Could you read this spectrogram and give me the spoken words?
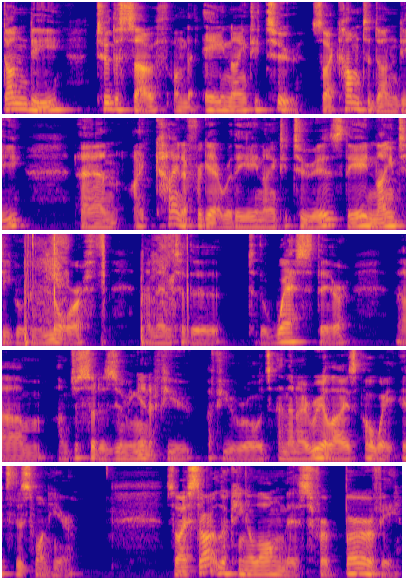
Dundee to the south on the A92. So I come to Dundee and I kind of forget where the A92 is. The A90 goes north and then to the to the west there. Um, I'm just sort of zooming in a few a few roads and then I realize, oh wait, it's this one here. So I start looking along this for Bervie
